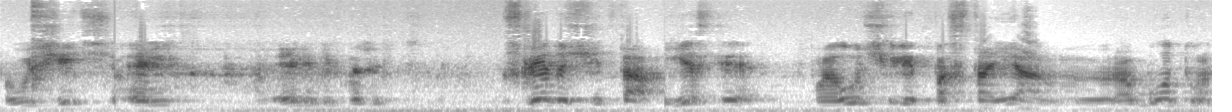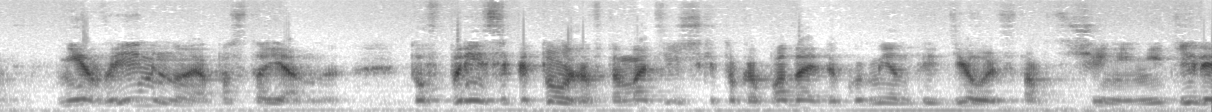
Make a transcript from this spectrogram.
получить L или вид на. Следующий этап, если получили постоянную работу, не временную, а постоянную, то в принципе тоже автоматически только подать документы и делать там в течение недели,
